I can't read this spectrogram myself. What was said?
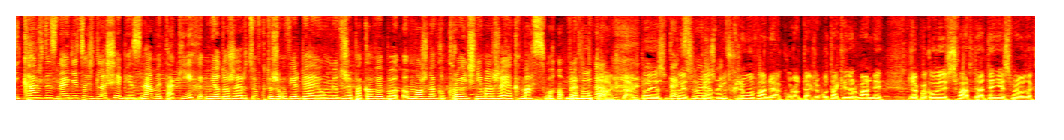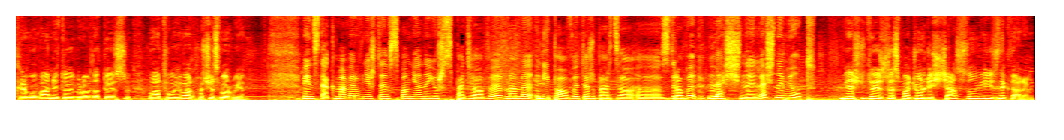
I każdy znajdzie coś dla siebie. Znamy takich miodożerców, którzy uwielbiają miód rzepakowy, bo można go kroić niemalże jak masło, prawda? No tak, tak. To jest, Tak to jest, to jest miód kremowany akurat, także, bo taki normalny rzepakowy jest twardy, a ten jest prawda kremowany, to prawda to jest łatwo, łatwo się smaruje. Więc tak, mamy również ten wspomniany już spadziowy, mamy lipowy, też bardzo e, zdrowy, leśny. Leśny miód? Jeśli to jest ze spadzią liściastą i z nektarem.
